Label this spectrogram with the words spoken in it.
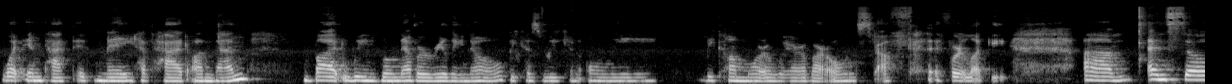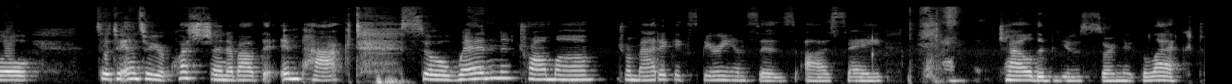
what impact it may have had on them, but we will never really know because we can only become more aware of our own stuff if we're lucky. Um, and so so to answer your question about the impact, so when trauma traumatic experiences, uh, say um, child abuse or neglect,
